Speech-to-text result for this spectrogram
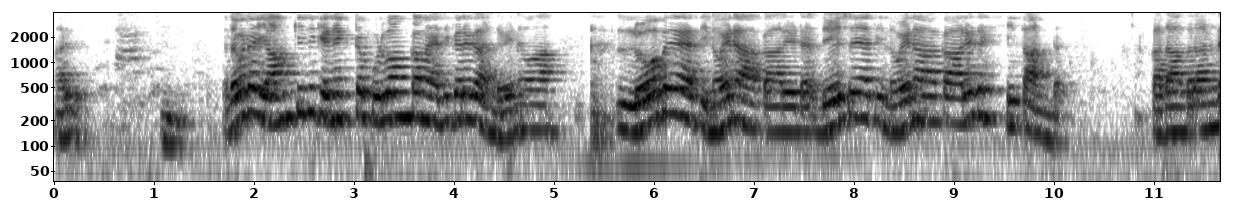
හරිද? එතකොට යම් කිසි කෙනෙක්ට පුළුවන්කම ඇති කරගන්න වෙනවා ලෝභය ඇති නොවන ආකාරයට, දේශය ඇති නොවන ආකාරයට හිතන්න. කතා කරන්න,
